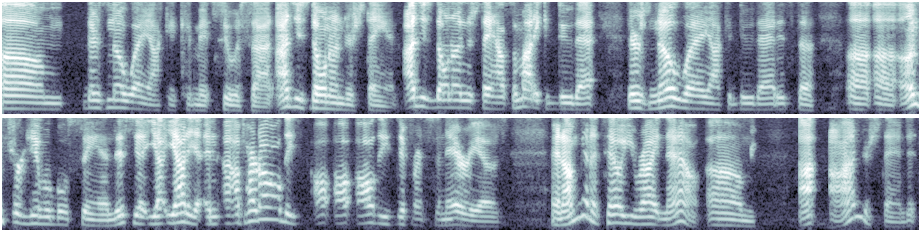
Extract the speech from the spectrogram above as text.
um, there's no way I could commit suicide. I just don't understand. I just don't understand how somebody could do that. There's no way I could do that. It's the uh, uh, unforgivable sin. This yada yada. And I've heard all these all, all, all these different scenarios, and I'm going to tell you right now. Um, I, I understand it.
